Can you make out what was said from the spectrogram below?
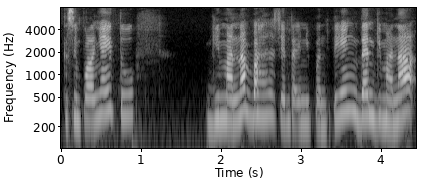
kesimpulannya itu gimana bahasa cinta ini penting dan gimana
